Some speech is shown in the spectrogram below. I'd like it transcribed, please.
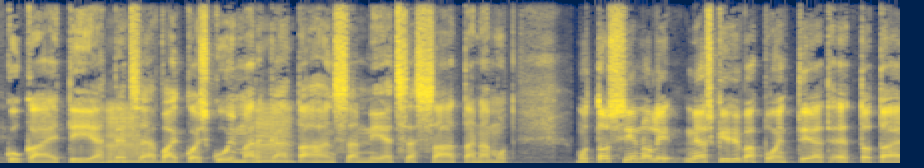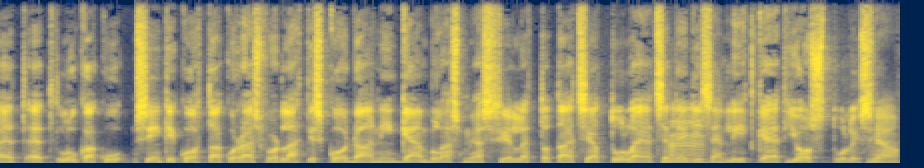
kukaan ei tiedä, mm. että sä, vaikka olisi kuin märkää mm. tahansa, niin et sä saatana, mutta mutta tossa siinä oli myöskin hyvä pointti, että et, tota, et, et Lukaku siinkin kohtaa, kun Rashford lähti Skodaan, niin gamblas myös sille, tota, että sieltä tulee, että se mm. teki sen liikkeen, että jos tulisi. Joo.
